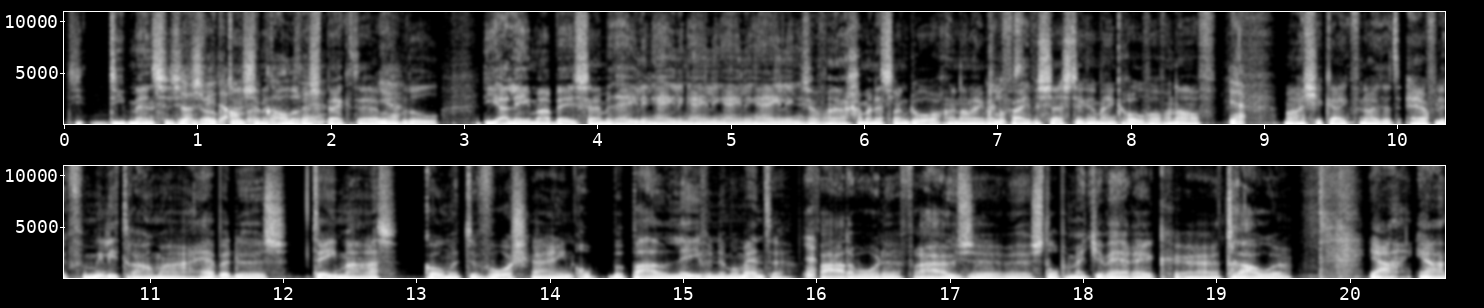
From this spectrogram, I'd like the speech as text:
die, die mensen zitten er ook tussen met alle hè? respect. Hè. Ja. Ik bedoel, die alleen maar bezig zijn met heling, heling, heling, heling, heling. Zo van, ja, ga maar net zo lang door. En dan ben ik Klopt. 65 en ben ik er overal vanaf. Ja. Maar als je kijkt vanuit het erfelijk familietrauma, hebben dus thema's komen tevoorschijn op bepaalde levende momenten. Ja. Vader worden, verhuizen, eh, stoppen met je werk, eh, trouwen. Ja, ja,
